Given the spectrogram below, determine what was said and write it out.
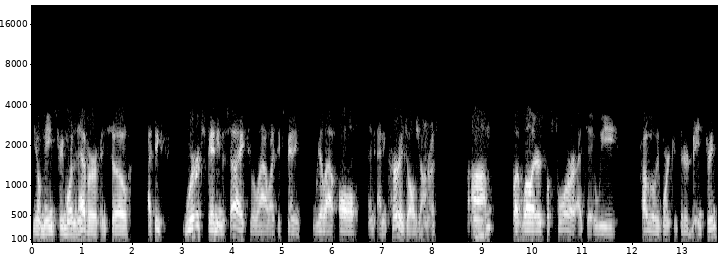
you know mainstream more than ever. And so I think we're expanding the site to allow, when I say expanding, reel out all and, and encourage all genres. Mm-hmm. Um, but whereas before, I'd say we probably weren't considered mainstream.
